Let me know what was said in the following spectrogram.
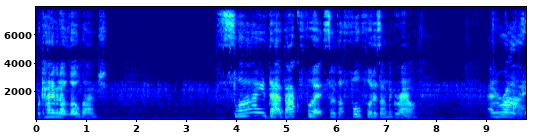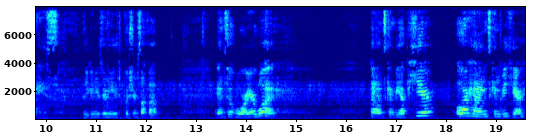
We're kind of in a low lunge slide that back foot so the full foot is on the ground and rise. You can use your knees to push yourself up into warrior one. Hands can be up here or hands can be here.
